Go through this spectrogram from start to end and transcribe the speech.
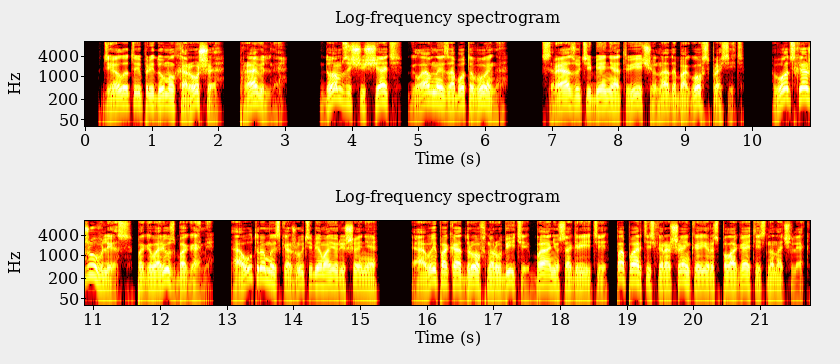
— «дело ты придумал хорошее, правильное. Дом защищать — главная забота воина. Сразу тебе не отвечу, надо богов спросить. Вот схожу в лес, поговорю с богами, а утром и скажу тебе мое решение, а вы пока дров нарубите, баню согрейте, попарьтесь хорошенько и располагайтесь на ночлег.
